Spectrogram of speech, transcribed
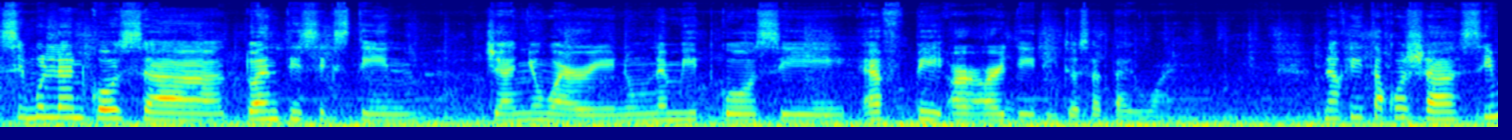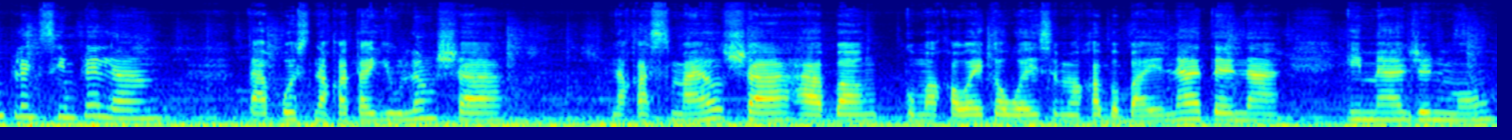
Simulan ko sa 2016 January nung na-meet ko si FPRRD dito sa Taiwan. Nakita ko siya, simpleng-simple lang. Tapos nakatayo lang siya, nakasmile siya habang kumakaway-kaway sa mga kababayan natin na imagine mo,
